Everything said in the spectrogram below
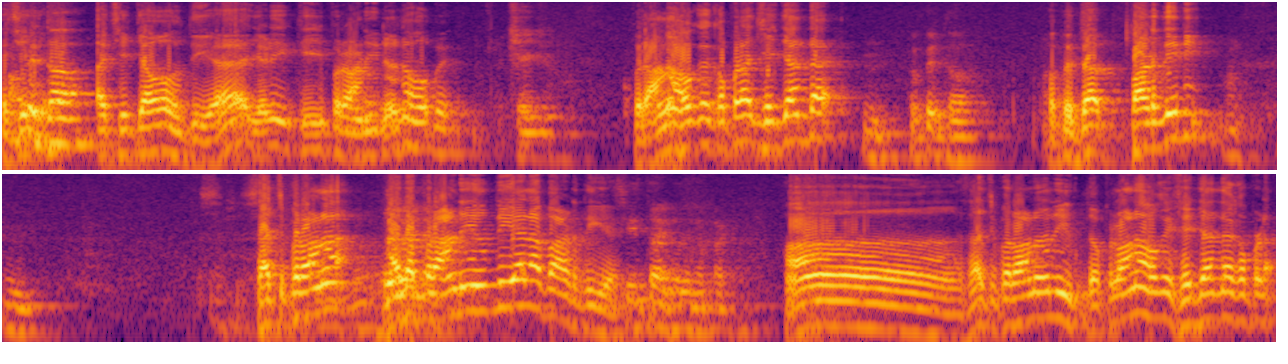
ਅੱਛਾ ਅੱਛਾ ਜਾ ਉਹ ਹੁੰਦੀ ਹੈ ਜਿਹੜੀ ਚੀਜ਼ ਪੁਰਾਣੀ ਨਾ ਨਾ ਹੋਵੇ। ਅੱਛਾ ਜੀ ਪੁਰਾਣਾ ਹੋ ਕੇ ਕਪੜਾ ਛਿੱਜ ਜਾਂਦਾ। ਹੈ। ਪਪੀਤਾ ਆਪੇ ਦਾ ਪੜਦੀ ਨਹੀਂ। ਸੱਚ ਪੁਰਾਣਾ ਨਾ ਤਾਂ ਪੁਰਾਣੀ ਹੁੰਦੀ ਹੈ ਨਾ ਪੜਦੀ ਹੈ। ਸੀਤਾ ਕੋ ਨਾ ਪਟ ਹਾਂ ਸੱਚ ਪੁਰਾਣਾ ਨਹੀਂ ਹੁੰਦਾ। ਪੁਰਾਣਾ ਹੋ ਕੇ ਛਿੱਜ ਜਾਂਦਾ ਕਪੜਾ।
